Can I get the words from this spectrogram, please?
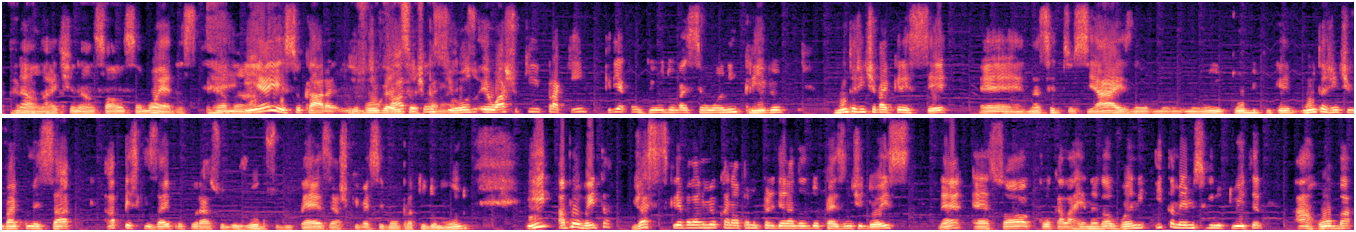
não, Light não, só são moedas. Renan. E é isso, cara. Divulga de fato, aí seus ansioso. Eu acho que para quem cria conteúdo vai ser um ano incrível. Muita gente vai crescer é, nas redes sociais, no, no, no, YouTube, porque muita gente vai começar a pesquisar e procurar sobre o jogo, sobre o PES. Acho que vai ser bom para todo mundo. E aproveita, já se inscreva lá no meu canal para não perder nada do PES 22 né? É só colocar lá Renan Galvani e também me seguir no Twitter, arroba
